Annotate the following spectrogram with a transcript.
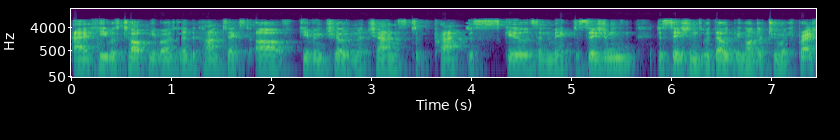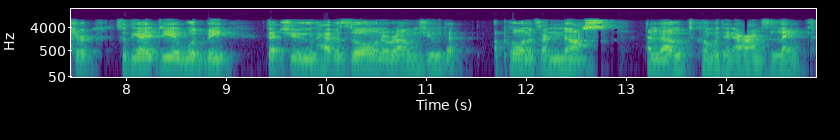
Uh, he was talking about it in the context of giving children a chance to practice skills and make decision decisions without being under too much pressure. So the idea would be that you have a zone around you that opponents are not allowed to come within arm's length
